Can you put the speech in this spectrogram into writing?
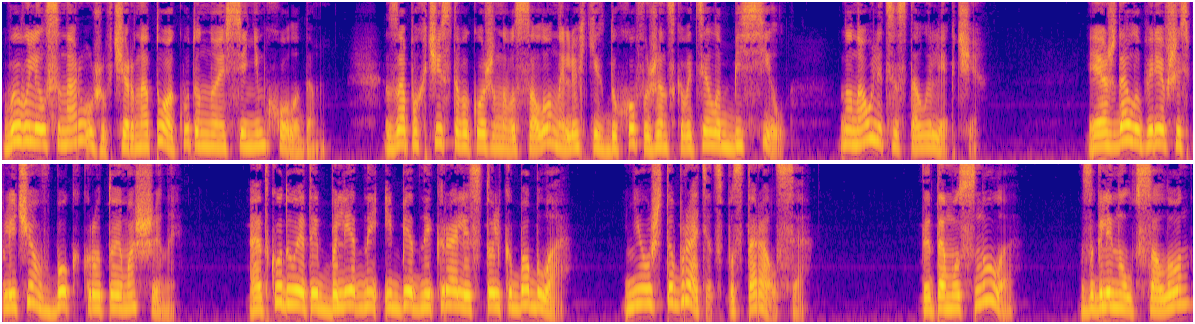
Вывалился наружу, в черноту, окутанную осенним холодом. Запах чистого кожаного салона, легких духов и женского тела бесил, но на улице стало легче. Я ждал, уперевшись плечом в бок крутой машины. Откуда у этой бледной и бедной крали столько бабла? Неужто братец постарался? «Ты там уснула?» Заглянул в салон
